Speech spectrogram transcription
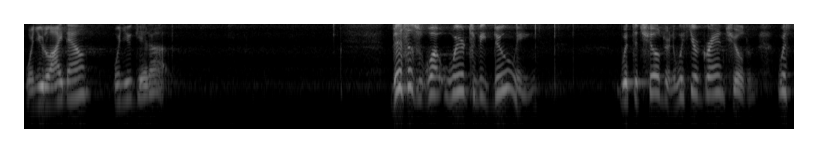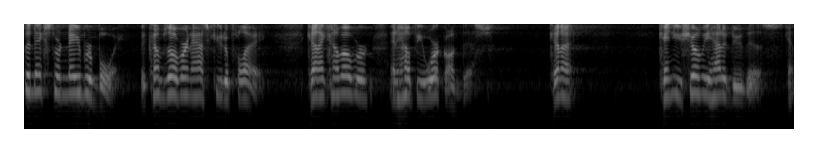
when you lie down, when you get up. This is what we're to be doing with the children, with your grandchildren, with the next door neighbor boy that comes over and asks you to play. Can I come over and help you work on this? Can I? Can you show me how to do this? Can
